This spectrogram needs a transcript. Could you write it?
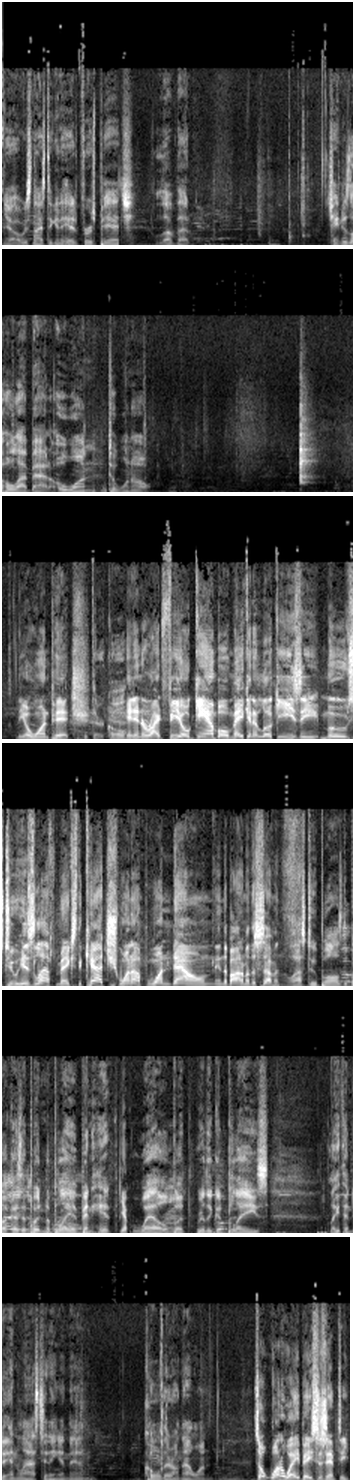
Yeah, always nice to get a hit first pitch. Love that. Changes the whole at bat 0 1 to 1 0. The 0 1 pitch. Get there, Cole. Hit into right field. Gamble making it look easy. Moves to his left, makes the catch. One up, one down in the bottom of the seventh. The last two balls the Buckeyes have put into play have been hit Yep. well, but really good plays. Latham to end last inning, and then Cole there on that one. So one away, base is empty.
